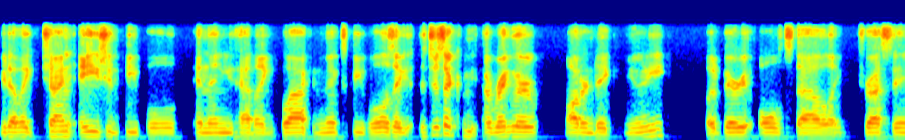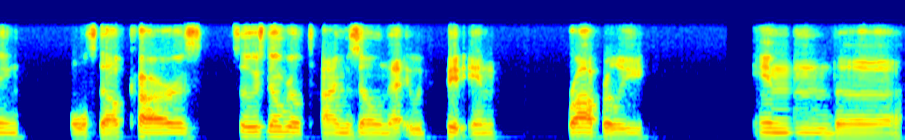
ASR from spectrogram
you'd have like Chinese Asian people, and then you had like black and mixed people. It was like it's just a regular modern day community, but very old style, like dressing, old style cars. So there's no real time zone that it would fit in properly in the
